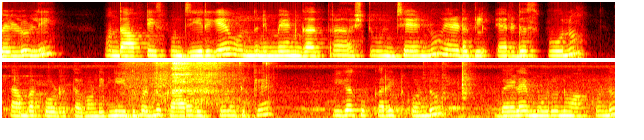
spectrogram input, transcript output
ಬೆಳ್ಳುಳ್ಳಿ, ಒಂದು ಹಾಫ್ ಟೀ ಸ್ಪೂನ್ ಜೀರಿಗೆ, ಒಂದು ನಿಂಬೆಹಣ್ಣು ಗಾತ್ರ ಅಷ್ಟು ಹುಣಸೆಹಣ್ಣು, ಎರಡು ಗ್ಲ, ಎರಡು ಸ್ಪೂನು ಸಾಂಬಾರು ಪೌಡ್ರ್ ತೊಗೊಂಡಿದ್ದೀನಿ. ಇದು ಬಂದು ಖಾರ ರುಬ್ಕೊಳ್ಳೋದಕ್ಕೆ. ಈಗ ಕುಕ್ಕರ್ ಇಟ್ಕೊಂಡು ಬೇಳೆ ಮೂರೂ ಹಾಕ್ಕೊಂಡು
